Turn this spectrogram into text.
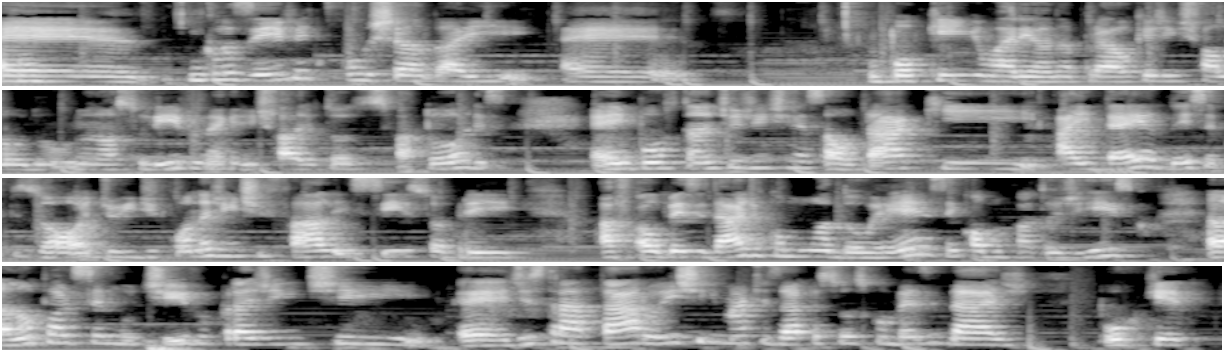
É, inclusive, puxando aí é, um pouquinho, Mariana, para o que a gente falou do, no nosso livro, né, que a gente fala de todos os fatores, é importante a gente ressaltar que a ideia desse episódio e de quando a gente fala em si sobre a, a obesidade como uma doença e como um fator de risco, ela não pode ser motivo para a gente é, destratar ou estigmatizar pessoas com obesidade, porque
